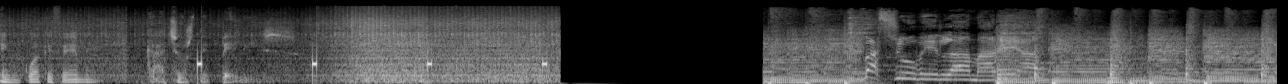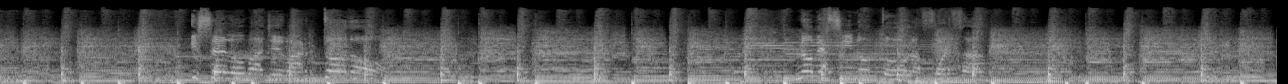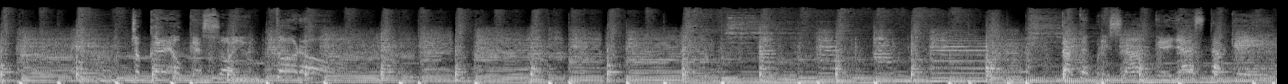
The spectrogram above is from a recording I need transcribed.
En Quack FM, cachos de pelis. Va a subir la marea. Y se lo va a llevar todo. No ve así noto la fuerza. Yo creo que soy un toro. Prisa que ya está aquí.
